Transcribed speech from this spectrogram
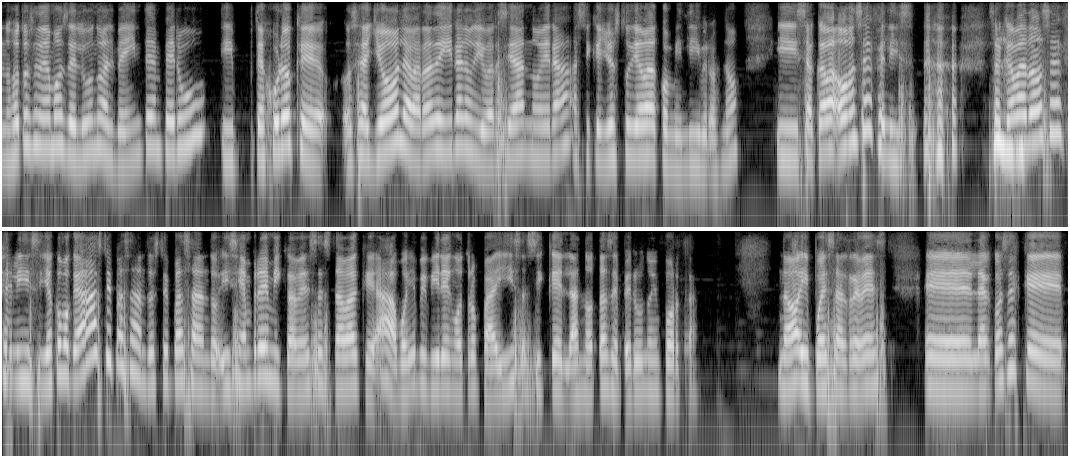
Nosotros tenemos del 1 al 20 en Perú y te juro que, o sea, yo la verdad de ir a la universidad no era, así que yo estudiaba con mis libros, ¿no? Y sacaba 11 feliz, sacaba 12 feliz y yo como que, ah, estoy pasando, estoy pasando. Y siempre en mi cabeza estaba que, ah, voy a vivir en otro país, así que las notas de Perú no importan. ¿no? Y pues al revés. Eh, la cosa es que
